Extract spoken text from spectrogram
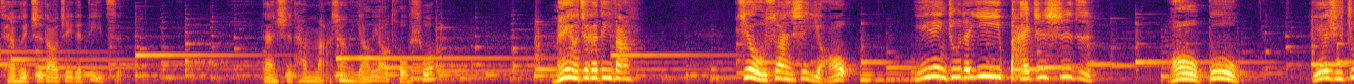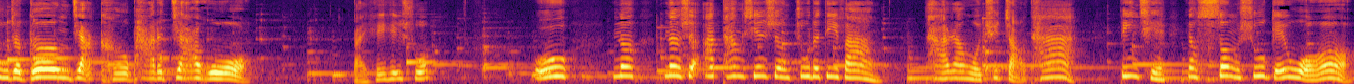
才会知道这个地址。但是他马上摇摇头说：“没有这个地方，就算是有。”一定住着一百只狮子。哦不，也许住着更加可怕的家伙。白黑黑说：“哦，那那是阿汤先生住的地方，他让我去找他，并且要送书给我。”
